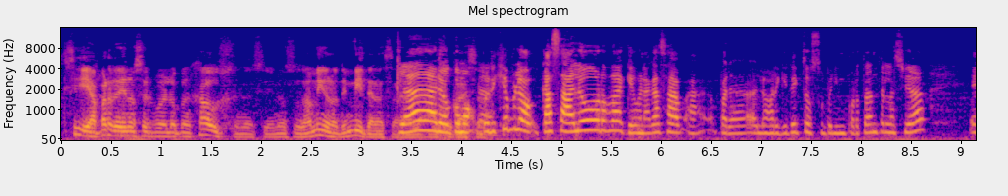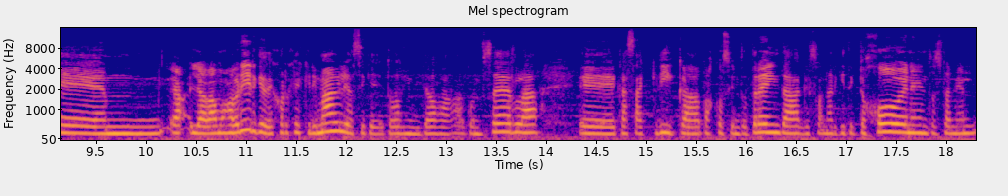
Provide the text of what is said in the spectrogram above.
Sí, aparte de no ser por el open house, no sé, no, sus amigos no te invitan a a Claro, como casa. por ejemplo Casa Que es una casa ah, para los arquitectos súper importante en la ciudad. eh, la, vamos a abrir, que es de Jorge Escrimaglio, así que todos invitados a, a conocerla. Eh, casa Crica, Pasco 130, que son arquitectos jóvenes, entonces también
